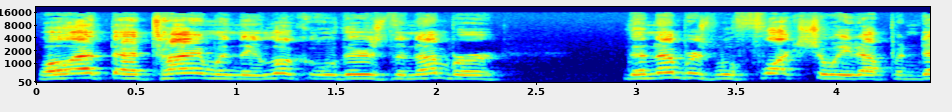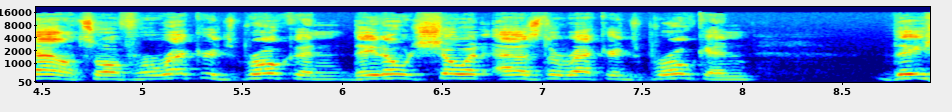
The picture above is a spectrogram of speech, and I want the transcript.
Well, at that time, when they look, oh, there's the number, the numbers will fluctuate up and down. So if a record's broken, they don't show it as the record's broken. They,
